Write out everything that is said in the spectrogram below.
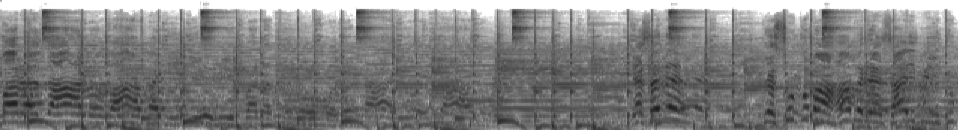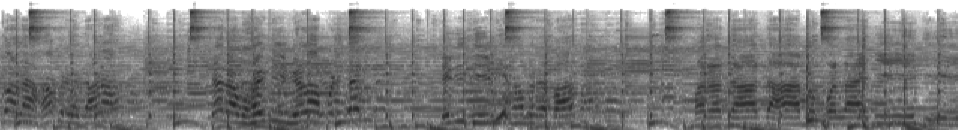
મારા ઝાડવા મારી સરોવર કે છે ને કે સુખમાં હામરે સાહેબી દુકાળા હામરે દાડા ત્યારે વહેમી વેળા પડી જાય તેની દેવી હામરે બાપ પર દાદા મફલાની દેવી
